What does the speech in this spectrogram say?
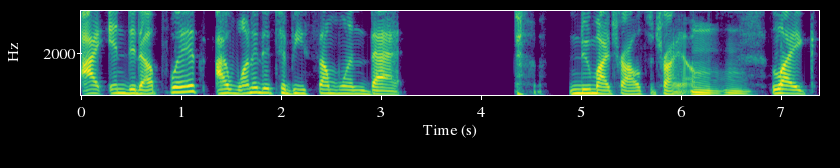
I ended up with, I wanted it to be someone that knew my trials to triumphs. Mhm. Like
